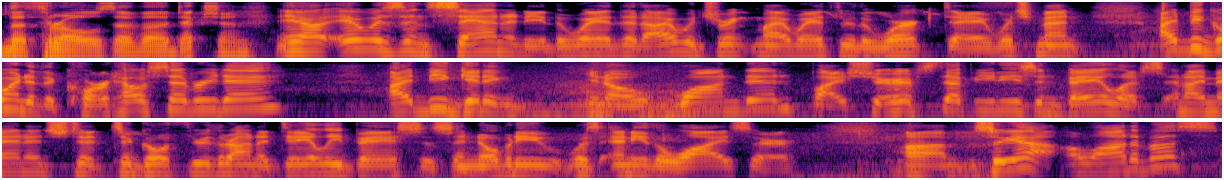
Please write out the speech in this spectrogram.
the throes of addiction. You know, it was insanity the way that I would drink my way through the workday, which meant I'd be going to the courthouse every day. I'd be getting, you know, wanded by sheriff's deputies and bailiffs, and I managed to, to go through there on a daily basis, and nobody was any the wiser. Um, so, yeah, a lot of us,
